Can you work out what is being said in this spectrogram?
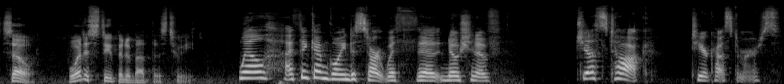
So, what is stupid about this tweet? well, I think I'm going to start with the notion of just talk to your customers.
